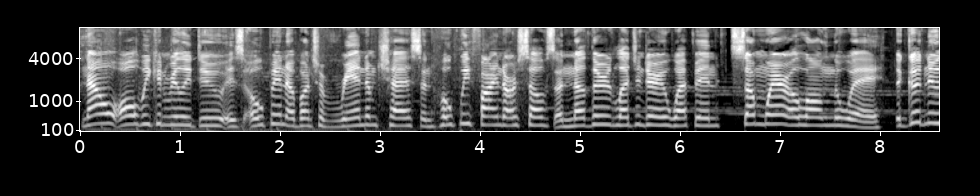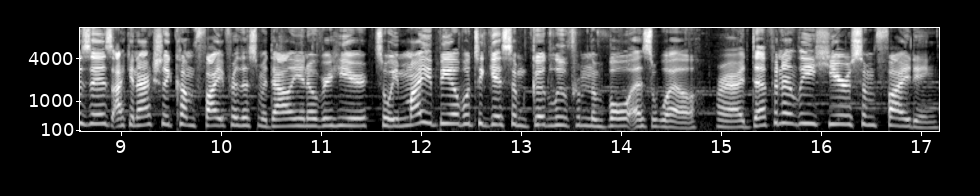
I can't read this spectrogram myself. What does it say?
Now all we can really do is open a bunch of random chests and hope we find ourselves another legendary weapon somewhere along the way. The good news is I can actually come fight for this medallion over here, so we might be able to get some good loot from the vault as well. Alright, I definitely hear some fighting.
